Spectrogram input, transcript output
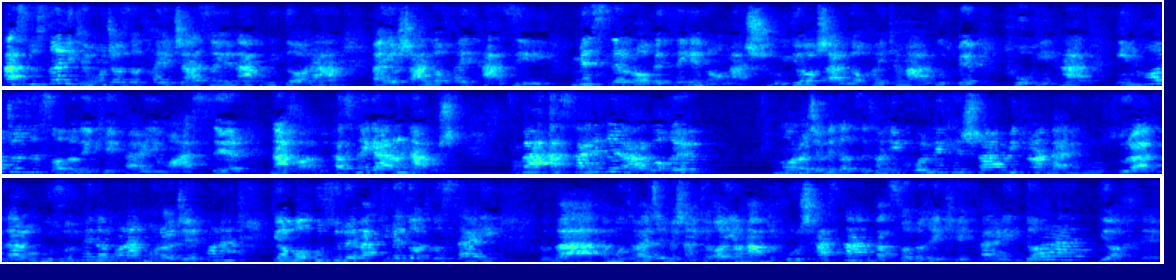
پس دوستانی که مجازات های جزای نقدی دارن و یا شلاق های تعذیری مثل رابطه نامشروع یا شلاق هایی که مربوط به توهین هست اینها جز سابقه کیفری مؤثر نخواهد بود. پس نگران نباشید. و از طریق در واقع مراجعه به دادستانی کل کشور می‌تونن در این صورت در حضور پیدا کنن مراجعه کنن یا با حضور وکیل دادگستری و متوجه بشن که آیا ممنوع فروش هستن و سابقه کیفری دارند یا خیر.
